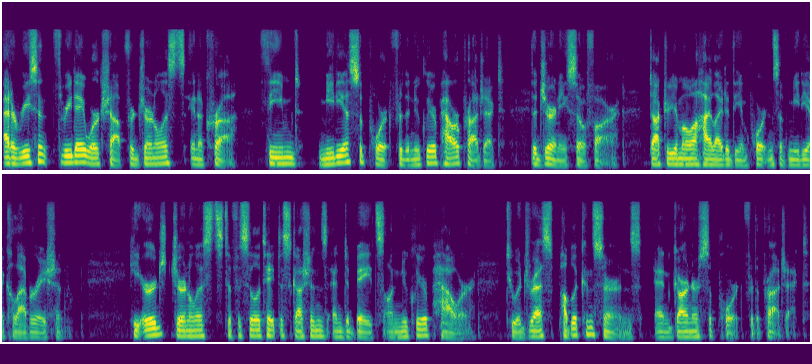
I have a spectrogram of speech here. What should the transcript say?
At a recent three day workshop for journalists in Accra, themed Media Support for the Nuclear Power Project The Journey So Far, Dr. Yamoah highlighted the importance of media collaboration. He urged journalists to facilitate discussions and debates on nuclear power to address public concerns and garner support for the project.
